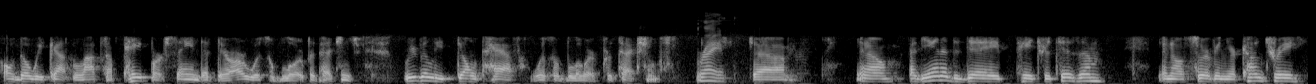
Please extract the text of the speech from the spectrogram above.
although we got lots of paper saying that there are whistleblower protections, we really don't have whistleblower protections. Right. Um, you know, at the end of the day, patriotism you know, serving your country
